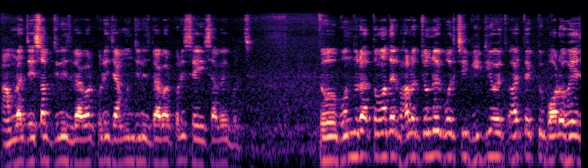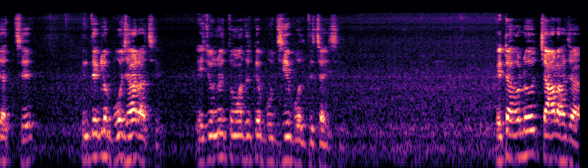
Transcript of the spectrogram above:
আমরা যেসব জিনিস ব্যবহার করি, যেমন জিনিস ব্যবহার করি, সেই হিসাবেই বলছি। তো বন্ধুরা, তোমাদের ভালোর জন্যই বলছি, ভিডিও হয়তো একটু বড় হয়ে যাচ্ছে, কিন্তু এগুলো বোঝার আছে। এই জন্যই তোমাদেরকে বুঝিয়ে বলতে চাইছি। এটা হলো চার হাজার।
